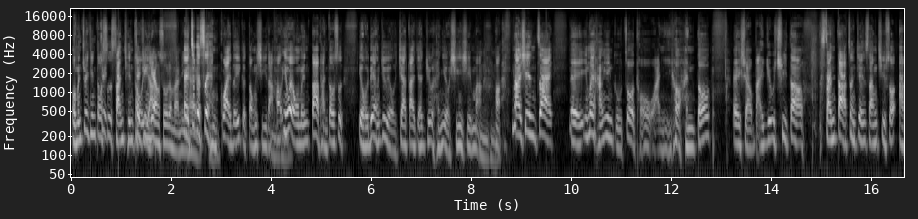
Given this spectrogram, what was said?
我们最近都是三千多亿，量说的蛮厉害。哎，这个是很怪的一个东西的哈，因为我们大盘都是有量就有价，大家就很有信心嘛。好，那现在呃，因为航运股做头完以后，很多呃小白就去到三大证券商去说啊，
